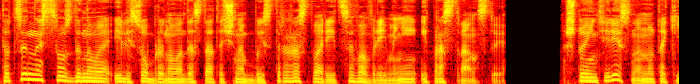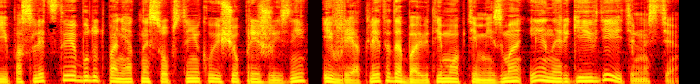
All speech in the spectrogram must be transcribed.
то ценность созданного или собранного достаточно быстро растворится во времени и пространстве. Что интересно, но такие последствия будут понятны собственнику еще при жизни, и вряд ли это добавит ему оптимизма и энергии в деятельности.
